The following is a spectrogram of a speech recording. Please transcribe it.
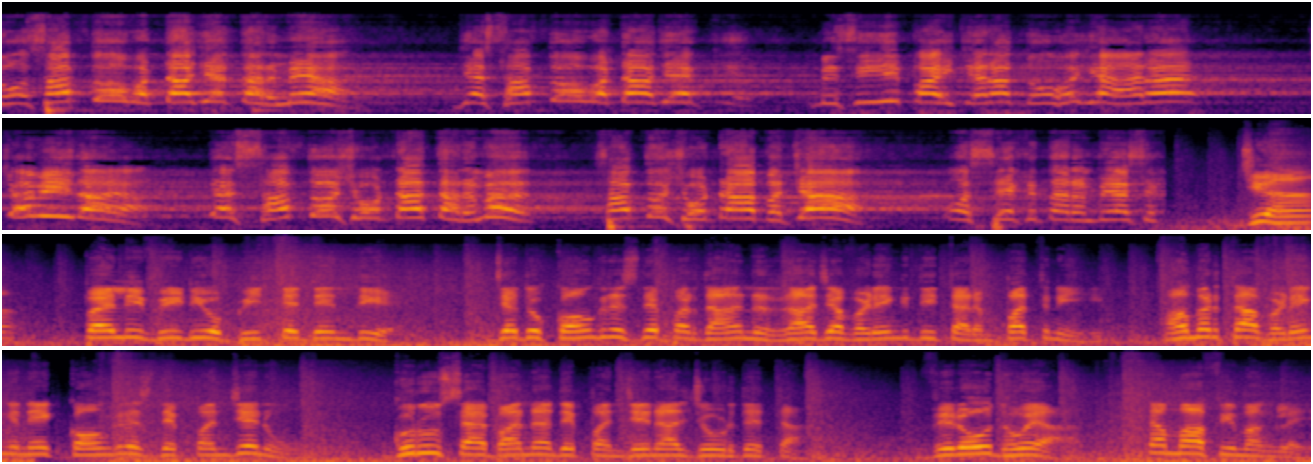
ਦੋ ਸਭ ਤੋਂ ਵੱਡਾ ਜੇ ਧਰਮ ਆ ਜੇ ਸਭ ਤੋਂ ਵੱਡਾ ਜੇ ਮਸੀਹ ਭਾਈਚਾਰਾ 2024 ਦਾ ਆ ਤੇ ਸਭ ਤੋਂ ਛੋਟਾ ਧਰਮ ਸਭ ਤੋਂ ਛੋਟਾ ਬੱਚਾ ਉਹ ਸਿੱਖ ਧਰਮ ਪਿਆ ਸਿੱਖ ਜੀ ਹਾਂ ਪਹਿਲੀ ਵੀਡੀਓ ਬੀਤੇ ਦਿਨ ਦੀ ਹੈ। ਜਦੋਂ ਕਾਂਗਰਸ ਦੇ ਪ੍ਰਧਾਨ ਰਾਜਾ ਵੜਿੰਗ ਦੀ ਧਰਮ ਪਤਨੀ ਅਮਰਤਾ ਵੜਿੰਗ ਨੇ ਕਾਂਗਰਸ ਦੇ ਪੰਜੇ ਨੂੰ ਗੁਰੂ ਸਾਹਿਬਾਨਾਂ ਦੇ ਪੰਜੇ ਨਾਲ ਜੋੜ ਦਿੱਤਾ। ਵਿਰੋਧ ਹੋਇਆ ਤਾਂ ਮਾਫੀ ਮੰਗ ਲਈ।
